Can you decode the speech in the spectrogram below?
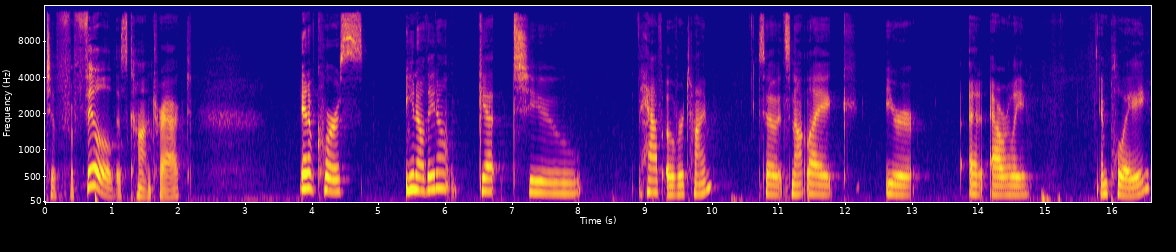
to fulfill this contract. And of course, you know, they don't get to have overtime. So it's not like you're an hourly employee.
